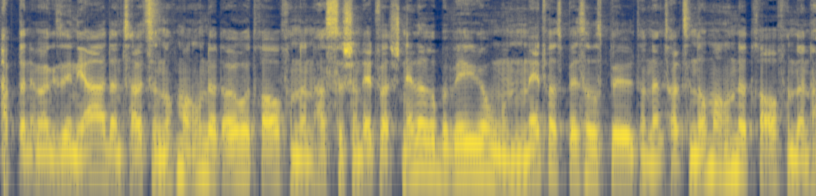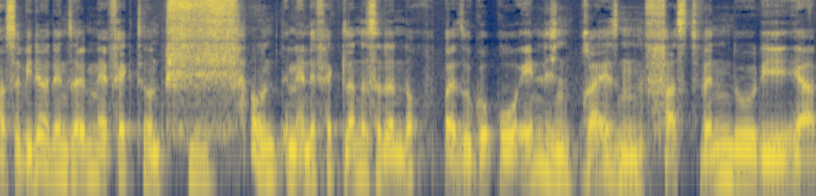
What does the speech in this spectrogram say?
Hab dann immer gesehen, ja, dann zahlst du nochmal 100 Euro drauf und dann hast du schon etwas schnellere Bewegungen und ein etwas besseres Bild und dann zahlst du nochmal 100 drauf und dann hast du wieder denselben Effekt und, mhm. und im Endeffekt landest du dann doch bei so GoPro ähnlichen Preisen, fast wenn du die, ja,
